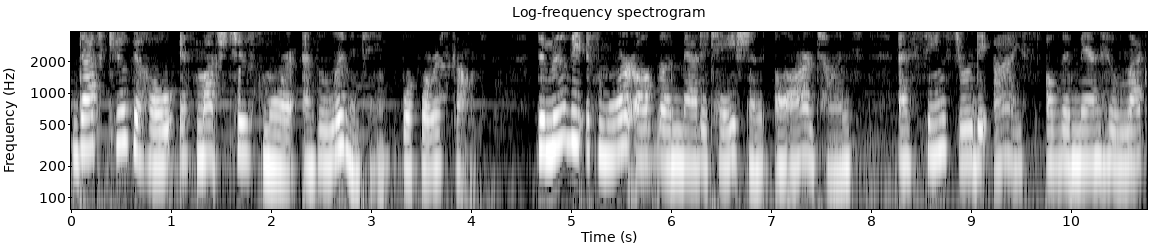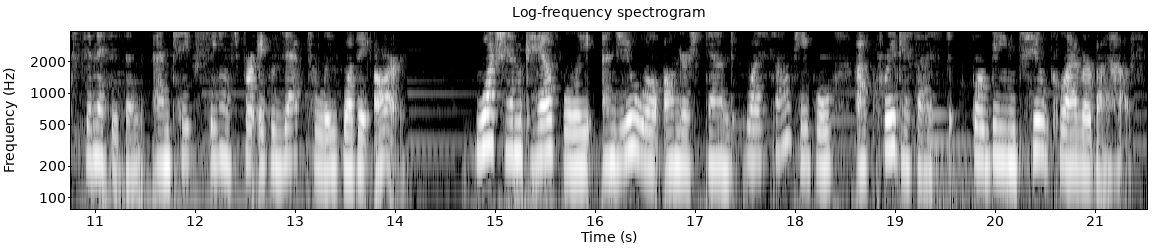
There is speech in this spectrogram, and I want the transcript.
That cubbyhole is much too small and limiting for Forrest Gump. The movie is more of a meditation on our times and seen through the eyes of a man who lacks cynicism and takes things for exactly what they are. Watch him carefully and you will understand why some people are criticized for being too clever by half.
